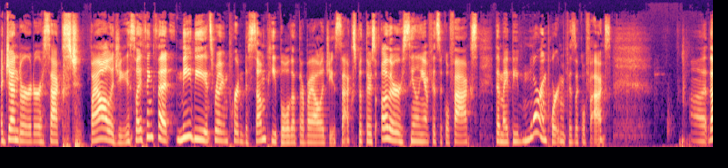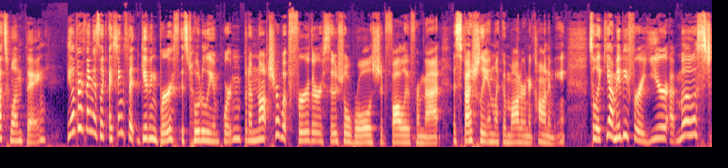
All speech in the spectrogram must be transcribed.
a gendered or a sexed biology so I think that maybe it's really important to some people that their biology is sexed but there's other salient physical facts that might be more important physical facts uh, that's one thing. The other thing is like I think that giving birth is totally important, but I'm not sure what further social roles should follow from that, especially in like a modern economy. So like yeah, maybe for a year at most,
